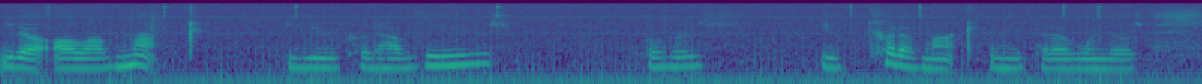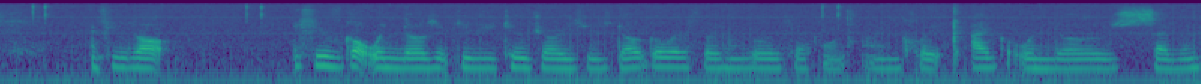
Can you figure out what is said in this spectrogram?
you don't all have Mac. You could have these others. You could have Mac and you could have Windows if you got if you've got Windows, it gives you two choices. Don't go with the first one, go with the second one, and click. I've got Windows 7.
